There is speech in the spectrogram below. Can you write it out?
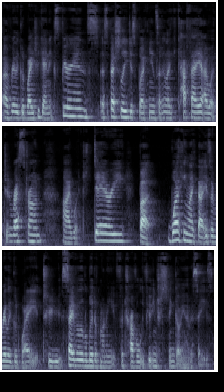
a really good way to gain experience, especially just working in something like a cafe. I worked in restaurant, I worked dairy, but working like that is a really good way to save a little bit of money for travel if you're interested in going overseas.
